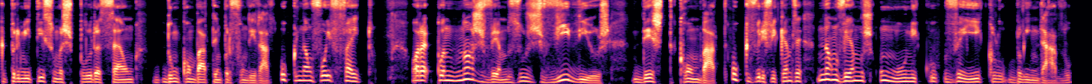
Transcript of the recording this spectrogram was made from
que permitisse uma exploração de um combate em profundidade, o que não foi feito. Ora, quando nós vemos os vídeos deste combate, o que verificamos é não vemos um único veículo blindado,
